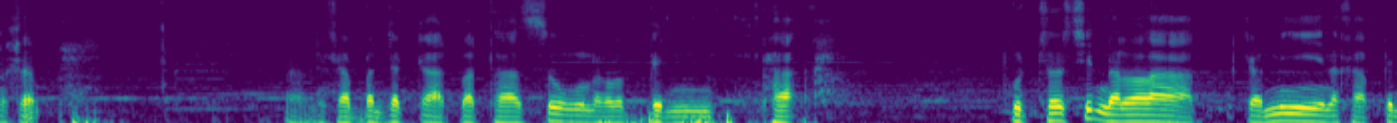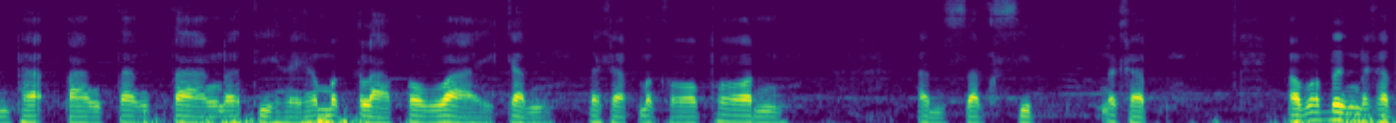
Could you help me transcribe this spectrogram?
นะครับอ่านะครับบรรยากาศวัดทาสุ่งนะครับเป็นพระพุทธชินราชก็มีนะครับเป็นพระปางต่างๆนะที่ให้เขามากราบมาไหว้กันนะครับ มาขอพรอันศักดิ์สิทธิ์นะครับ เอามาเบิ่งนะครับ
